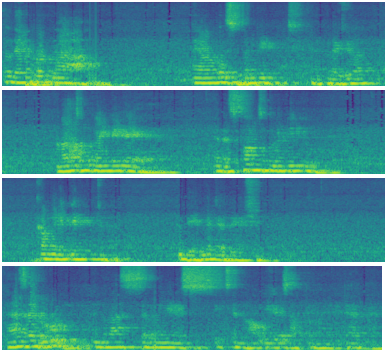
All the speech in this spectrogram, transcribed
So therefore, uh, I always find it a pleasure and also find it a, a responsibility to communicate to, to the younger generation. As a rule, in the last seven years, six and a half years after my retirement,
